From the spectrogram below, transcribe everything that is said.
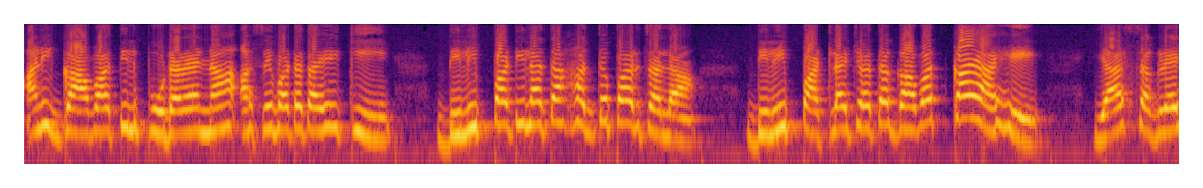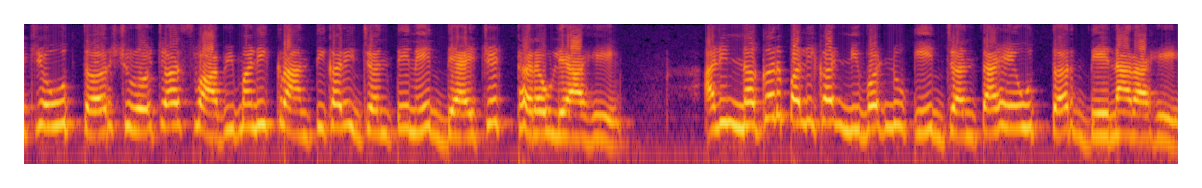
आणि गावातील पुढाऱ्यांना असे वाटत आहे की दिलीप पाटील आता हद्दपार झाला. दिलीप पाटलाच्या आता गावात काय आहे या सगळ्याचे उत्तर शिरोच्या स्वाभिमानी क्रांतिकारी जनतेने द्यायचे ठरवले आहे. आणि नगरपालिका निवडणुकीत जनता हे उत्तर देणार आहे.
